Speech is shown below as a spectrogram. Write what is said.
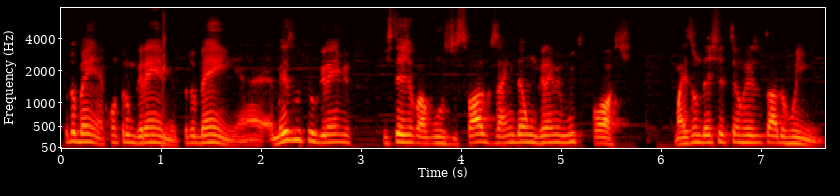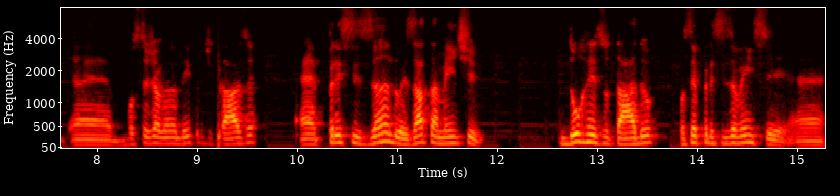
tudo bem, é contra um Grêmio, tudo bem. É, mesmo que o Grêmio esteja com alguns desfalques, ainda é um Grêmio muito forte, mas não deixa de ser um resultado ruim. É, você jogando dentro de casa, é, precisando exatamente do resultado, você precisa vencer. É,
